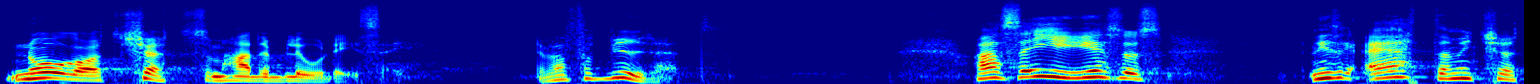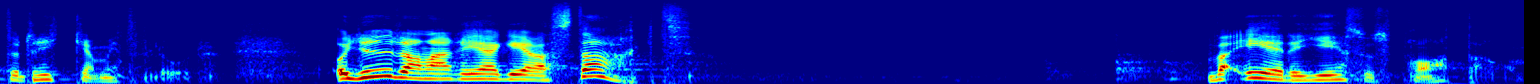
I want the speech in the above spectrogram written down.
något kött som hade blod i sig. Det var förbjudet. Och här säger Jesus, ni ska äta mitt kött och dricka mitt blod. Och judarna reagerar starkt. Vad är det Jesus pratar om?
